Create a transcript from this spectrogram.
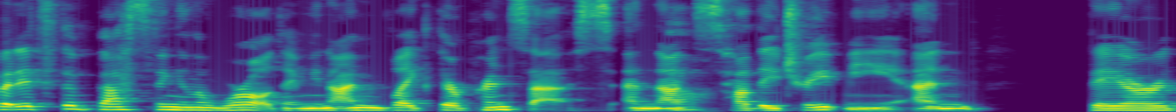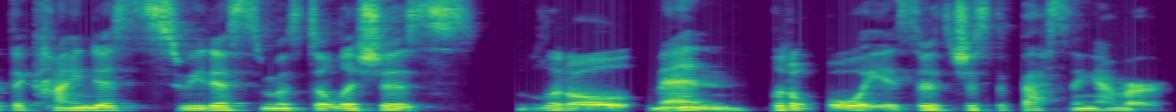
but it's the best thing in the world. I mean, I'm like their princess, and that's how they treat me. And they are the kindest, sweetest, most delicious little men, little boys. They're just the best thing ever.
